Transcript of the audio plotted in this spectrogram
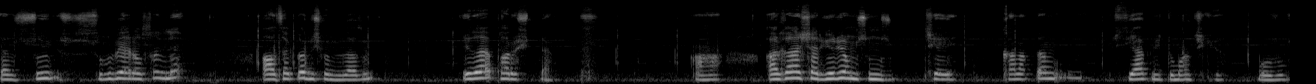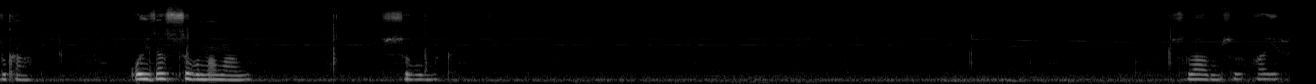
Yani su, sulu bir yer olsa bile alçaktan düşmemiz lazım. Ya da paraşütle. Aha. Arkadaşlar görüyor musunuz? Şey kanattan siyah bir duman çıkıyor. Bozuldu kanat. O yüzden su bulmam lazım. Su bulmak. Su lazım su. Hayır.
